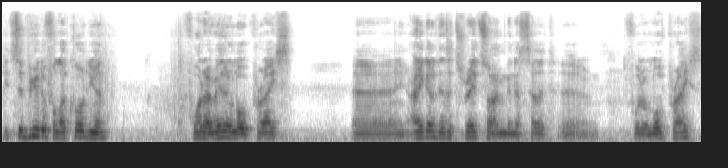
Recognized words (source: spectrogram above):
It's a beautiful accordion for a very low price. Uh, I got it as a trade so I'm gonna sell it uh, for a low price.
